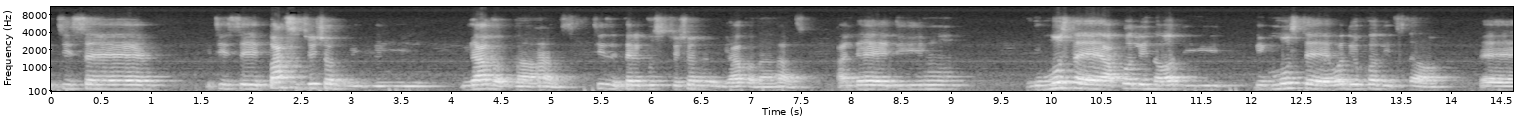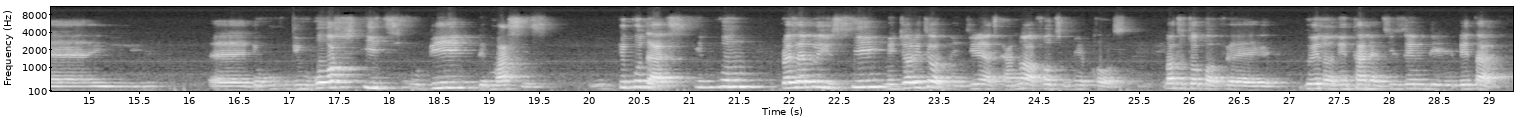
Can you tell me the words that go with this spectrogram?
it is, it is a bad situation we have on our hands. It is a terrible situation we have on our hands. And uh, the, the most uh, appalling or the, the most, uh, what do you call it now? Uh, uh, the, the worst hit will be the masses. People that even presently you see majority of Nigerians cannot afford to make calls. Not to talk of uh, going on internet using the data.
